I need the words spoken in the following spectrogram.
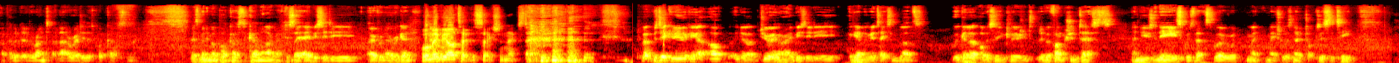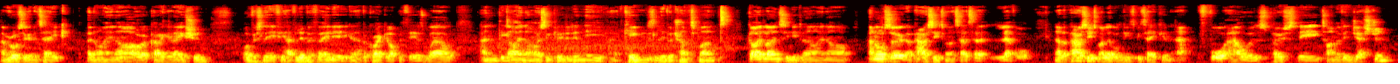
I've had a bit of a rant about that already this podcast. And there's many more podcasts to come, and I have to say ABCDE over and over again. Well, maybe I'll take this section next time. but particularly looking at, you know, during our ABCDE, again, we're going to take some bloods we're going to obviously include liver function tests and U and Es because that's where we make, make sure there's no toxicity. And we're also going to take an INR or a coagulation. Obviously, if you have liver failure, you're going to have a coagulopathy as well. And the INR is included in the uh, King's liver transplant guidelines, so you need an INR. And also a paracetamol and salicylate level. Now, the paracetamol level needs to be taken at four hours post the time of ingestion.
